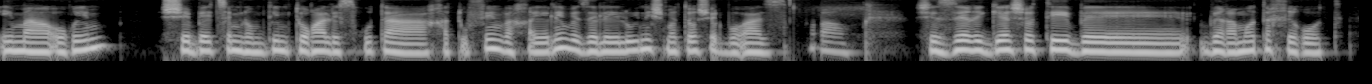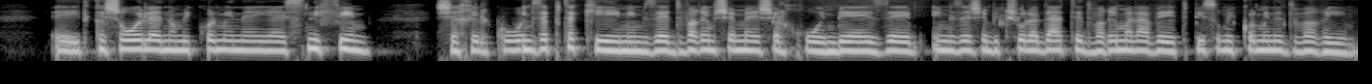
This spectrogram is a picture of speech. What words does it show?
עם ההורים, שבעצם לומדים תורה לזכות החטופים והחיילים, וזה לעילוי נשמתו של בועז. וואו. שזה ריגש אותי ב- ברמות אחרות. אה, התקשרו אלינו מכל מיני אה, סניפים שחילקו, אם זה פתקים, אם זה דברים שהם שלחו, אם, זה, אם זה שביקשו לדעת דברים עליו והדפיסו מכל מיני דברים.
